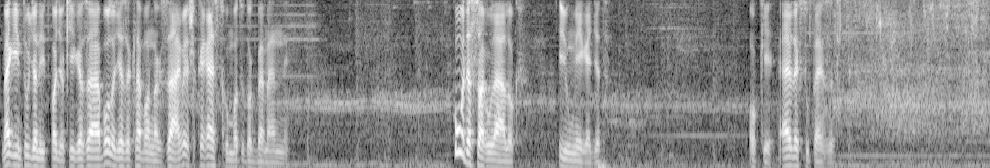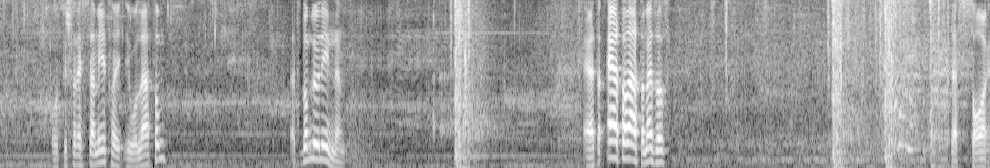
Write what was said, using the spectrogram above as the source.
Megint ugyanitt vagyok igazából, hogy ezek le vannak zárva, és akkor restroomba tudok bemenni. Hú, de szarul állok. Íjunk még egyet. Oké, okay, elvileg szuperző. Ott is van egy szemét, ha jól látom. Le tudom lőni innen? Elta eltaláltam, ez az. te szar.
